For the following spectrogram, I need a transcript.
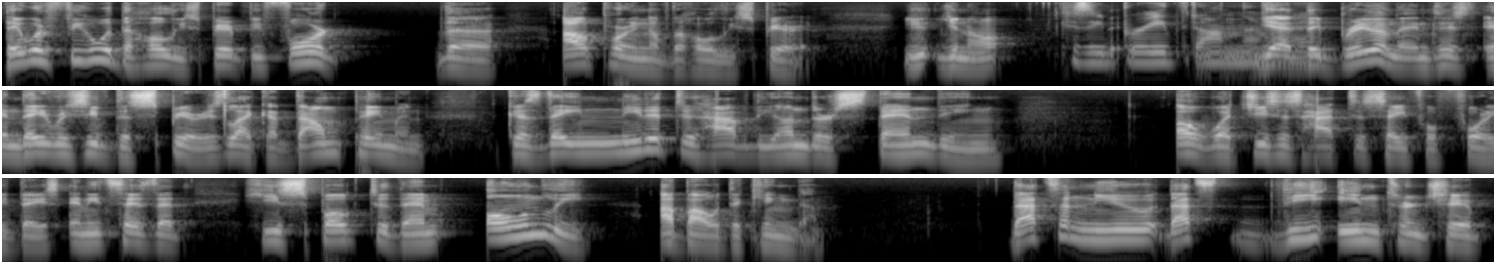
They were filled with the Holy Spirit before the outpouring of the Holy Spirit. You, you know? Because he breathed on them. Yeah, right? they breathed on them and they received the Spirit. It's like a down payment because they needed to have the understanding of what Jesus had to say for 40 days. And it says that he spoke to them only about the kingdom. That's a new, that's the internship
